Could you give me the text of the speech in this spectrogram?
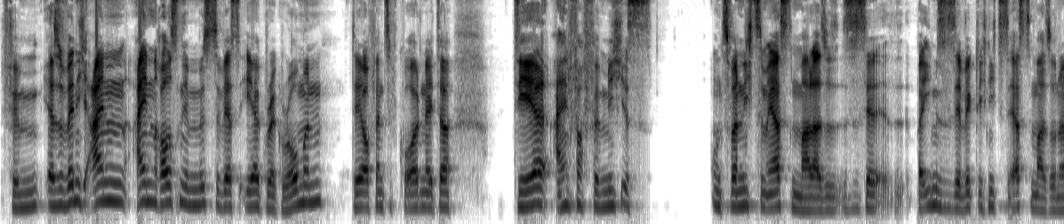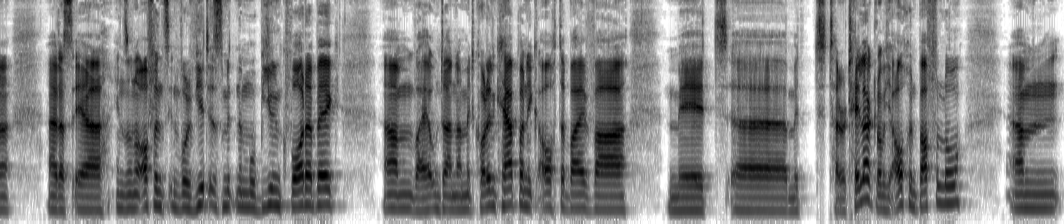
für also wenn ich einen einen rausnehmen müsste, wäre es eher Greg Roman, der Offensive Coordinator, der einfach für mich ist und zwar nicht zum ersten Mal. Also es ist ja, bei ihm ist es ja wirklich nicht das erste Mal, so eine, äh, dass er in so eine Offense involviert ist mit einem mobilen Quarterback, ähm, weil er unter anderem mit Colin Kaepernick auch dabei war, mit, äh, mit Tyra Taylor, glaube ich, auch in Buffalo. Ähm,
